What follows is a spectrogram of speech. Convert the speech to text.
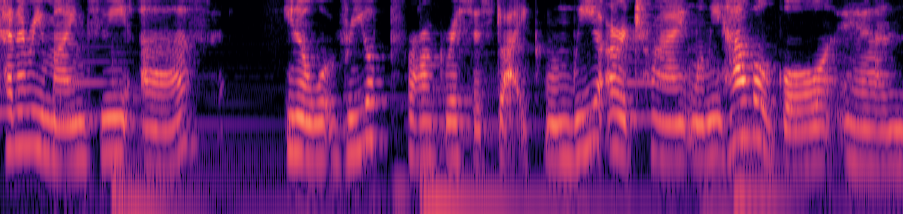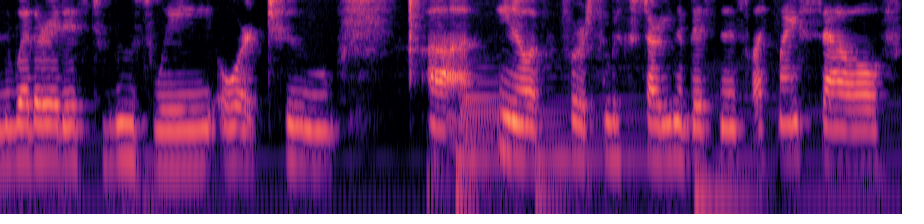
kind of reminds me of you know what real progress is like when we are trying when we have a goal and whether it is to lose weight or to uh, you know for somebody who's starting a business like myself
